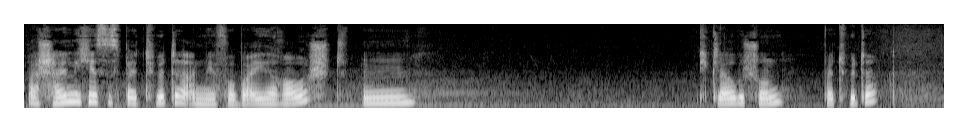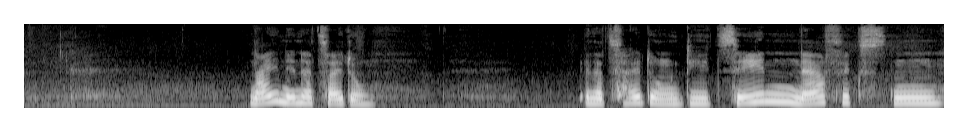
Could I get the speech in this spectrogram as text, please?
Wahrscheinlich ist es bei Twitter an mir vorbeigerauscht. Hm. Ich glaube schon, bei Twitter. Nein, in der Zeitung. In der Zeitung. Die zehn nervigsten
